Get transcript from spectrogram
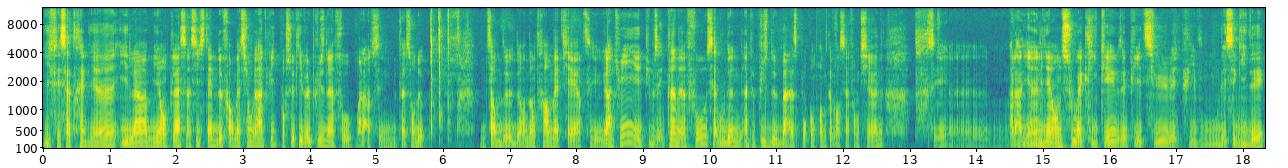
il fait ça très bien. Il a mis en place un système de formation gratuite pour ceux qui veulent plus d'infos. Voilà, c'est une façon de une sorte d'entrée en matière. C'est gratuit, et puis vous avez plein d'infos, ça vous donne un peu plus de base pour comprendre comment ça fonctionne. C'est euh, voilà, il y a un lien en dessous à cliquer, vous appuyez dessus, et puis vous vous laissez guider.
